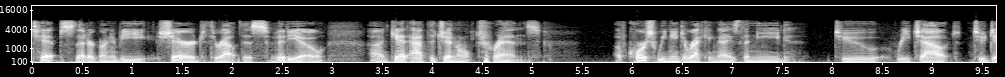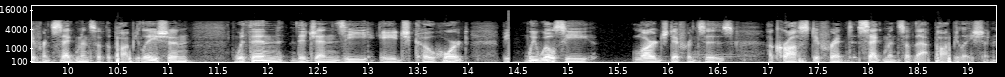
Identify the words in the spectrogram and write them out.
tips that are going to be shared throughout this video uh, get at the general trends of course, we need to recognize the need to reach out to different segments of the population within the Gen Z age cohort. We will see large differences across different segments of that population.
